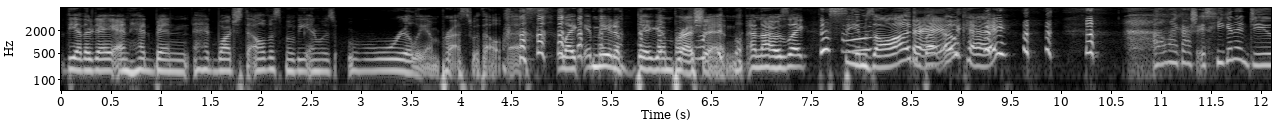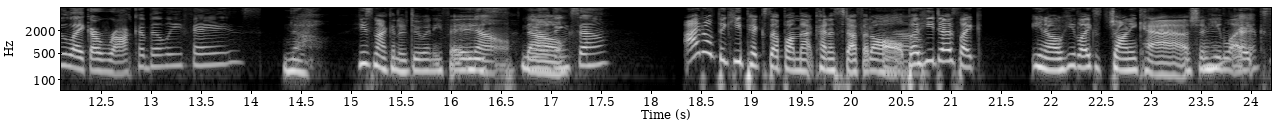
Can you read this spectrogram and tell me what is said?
the other day and had been had watched the Elvis movie and was really impressed with Elvis. like it made a big impression. And I was like, this seems odd, Okay. but okay. Oh my gosh, is he gonna do like a rockabilly phase? No. He's not going to do any phase. No, No. You don't think so? I don't think he picks up on that kind of stuff at all. No. But he does like, you know, he likes Johnny Cash and he Mm, okay. likes,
